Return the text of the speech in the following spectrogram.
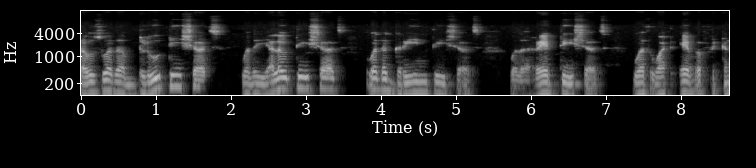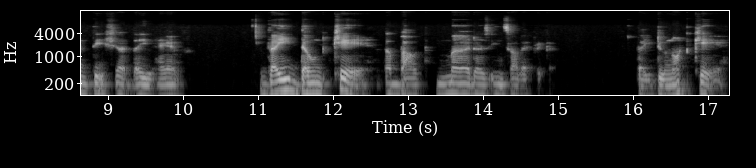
those were the blue t-shirts were the yellow t-shirts, were the green t-shirts, were the red t-shirts, with whatever freaking t-shirt they have. They don't care about murders in South Africa. They do not care.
